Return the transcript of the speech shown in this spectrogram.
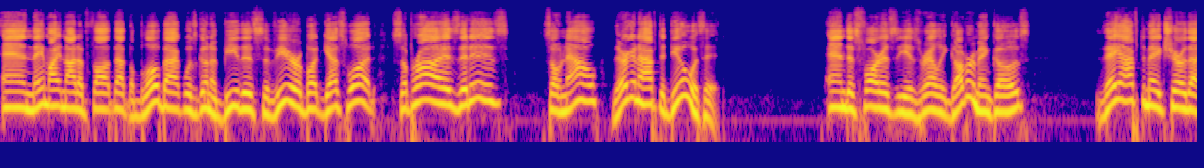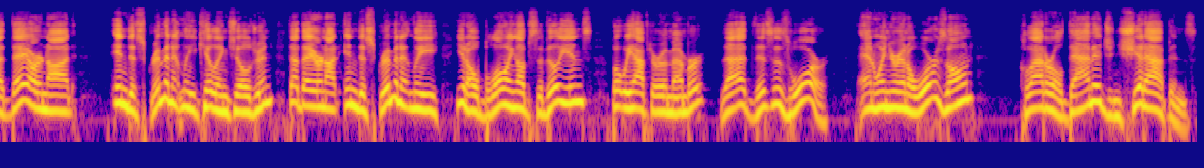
And they might not have thought that the blowback was gonna be this severe, but guess what? Surprise, it is. So now they're gonna have to deal with it. And as far as the Israeli government goes, they have to make sure that they are not indiscriminately killing children, that they are not indiscriminately, you know, blowing up civilians. But we have to remember that this is war. And when you're in a war zone, collateral damage and shit happens.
